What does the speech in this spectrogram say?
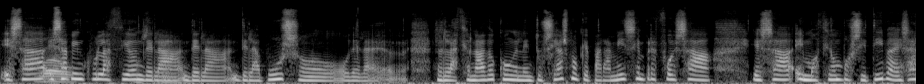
Esa, esa vinculación de la, de la, del abuso o de la, relacionado con el entusiasmo, que para mí siempre fue esa, esa emoción positiva, esa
